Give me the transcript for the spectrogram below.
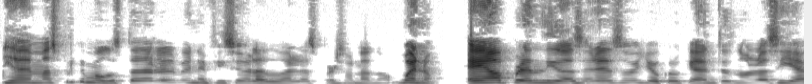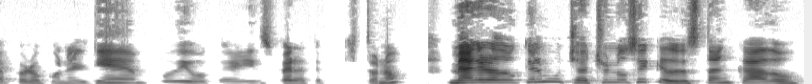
y además porque me gusta darle el beneficio de la duda a las personas, ¿no? Bueno, he aprendido a hacer eso, yo creo que antes no lo hacía, pero con el tiempo digo, ok, espérate poquito, ¿no? Me agradó que el muchacho no se quedó estancado,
